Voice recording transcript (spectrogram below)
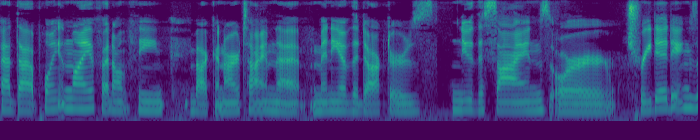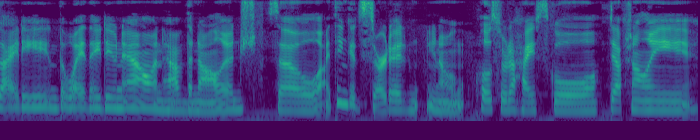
at that point in life, I don't think back in our time that many of the doctors knew the signs or treated anxiety the way they do now and have the knowledge. So I think it started, you know, closer to high school. Definitely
